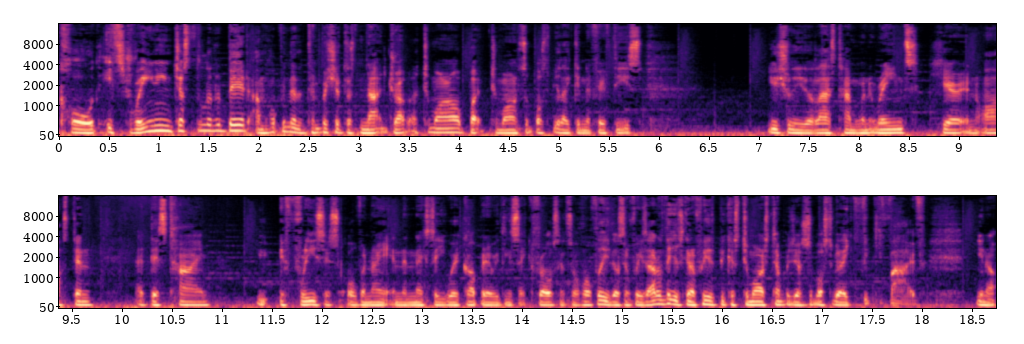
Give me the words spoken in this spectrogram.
cold. It's raining just a little bit. I'm hoping that the temperature does not drop tomorrow, but tomorrow's supposed to be like in the 50s. Usually the last time when it rains here in Austin at this time, it freezes overnight and the next day you wake up and everything's like frozen. So hopefully it doesn't freeze. I don't think it's gonna freeze because tomorrow's temperature is supposed to be like 55, you know,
